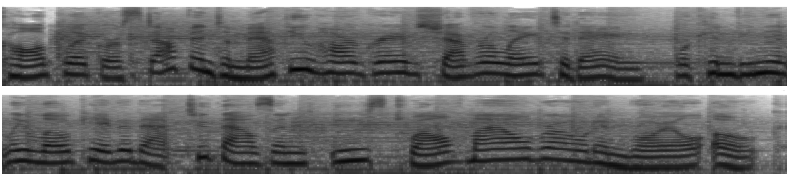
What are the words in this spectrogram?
Call, click, or stop into Matthew Hargreaves Chevrolet today. We're conveniently located at 2000 East 12 Mile Road in Royal Oak.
